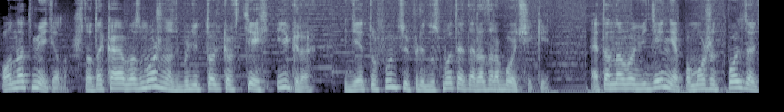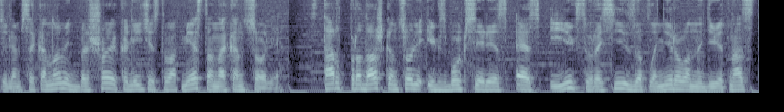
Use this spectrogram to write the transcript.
Он отметил, что такая возможность будет только в тех играх, где эту функцию предусмотрят разработчики. Это нововведение поможет пользователям сэкономить большое количество места на консоли. Старт продаж консоли Xbox Series S и X в России запланирован на 19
